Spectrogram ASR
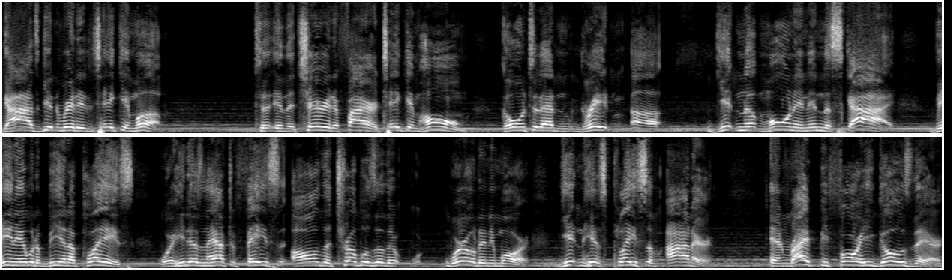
God's getting ready to take him up to in the chariot of fire, take him home, go into that great uh, getting up morning in the sky, being able to be in a place where he doesn't have to face all the troubles of the world anymore, getting his place of honor. And right before he goes there,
